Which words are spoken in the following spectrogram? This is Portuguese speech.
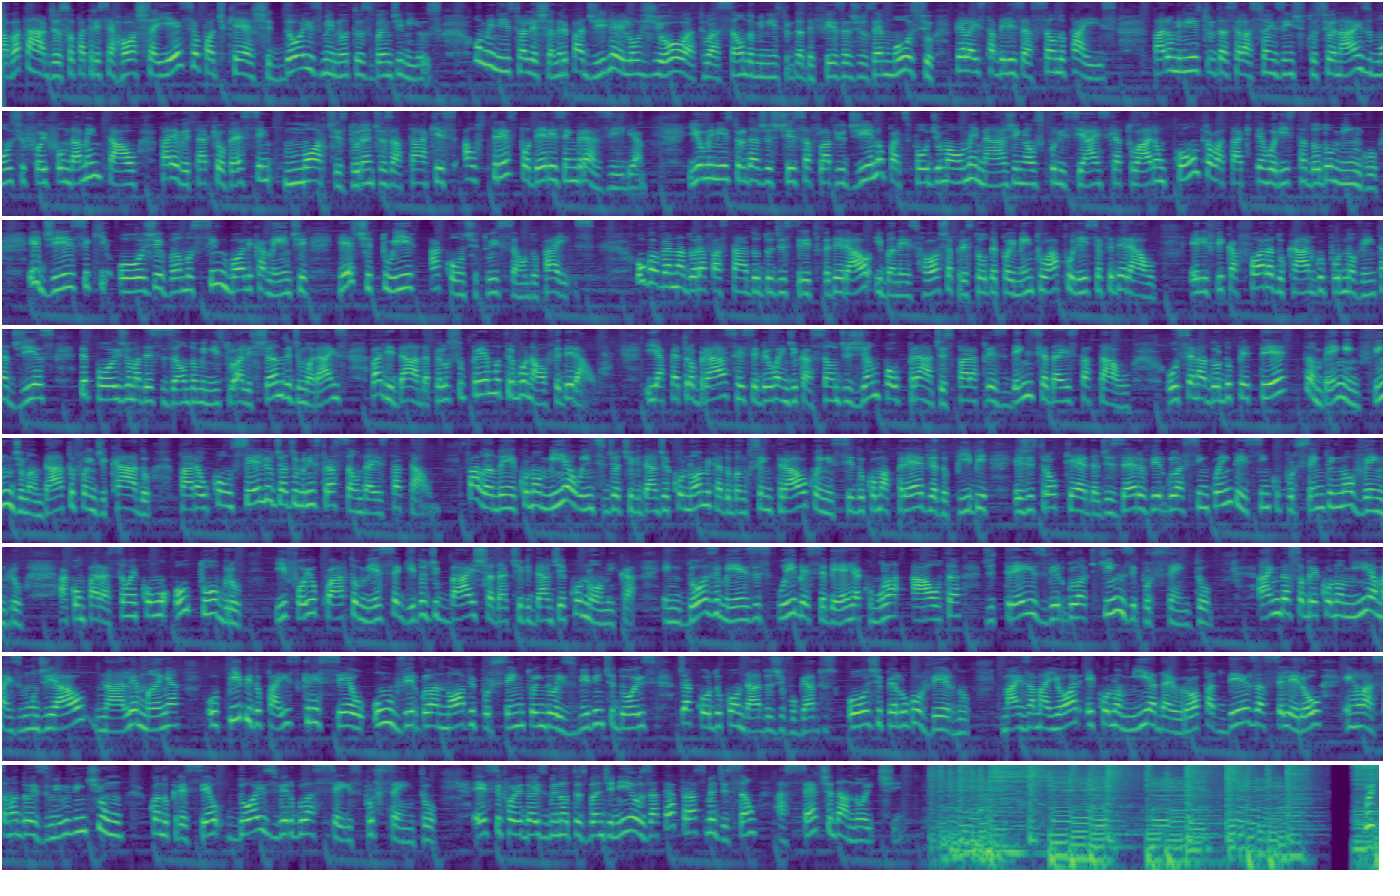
Olá, boa tarde. Eu sou Patrícia Rocha e esse é o podcast 2 Minutos Band News. O ministro Alexandre Padilha elogiou a atuação do ministro da Defesa José Múcio pela estabilização do país. Para o ministro das Relações Institucionais, Múcio foi fundamental para evitar que houvessem mortes durante os ataques aos três poderes em Brasília. E o ministro da Justiça, Flávio Dino, participou de uma homenagem aos policiais que atuaram contra o ataque terrorista do domingo e disse que hoje vamos simbolicamente restituir a Constituição do país. O governador afastado do Distrito Federal, Ibanez Rocha, prestou depoimento à Polícia Federal. Ele fica fora do cargo por 90 dias depois de uma decisão do ministro Alexandre de Moraes, validada pelo Supremo Tribunal Federal. E a Petrobras recebeu a indicação de Jean Paul Prates para a presidência da estatal. O senador do PT, também em fim de mandato, foi indicado para o Conselho de Administração da estatal. Falando em economia, o índice de atividade econômica do Banco Central, conhecido como a prévia do PIB, registrou queda de 0,55% em novembro. A comparação é com outubro e foi o quarto mês seguido de baixa da atividade econômica. Em 12 meses, o IBCBR acumula alta de 3,15%. Ainda sobre economia mais mundial, na Alemanha, o PIB do país cresceu 1,9% em 2022, de acordo com dados divulgados hoje pelo governo. Mas a maior economia da Europa desacelerou em relação a 2021, quando cresceu 2,6%. Esse foi o 2 Minutos Band News. Até a próxima edição, às 7 da noite.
